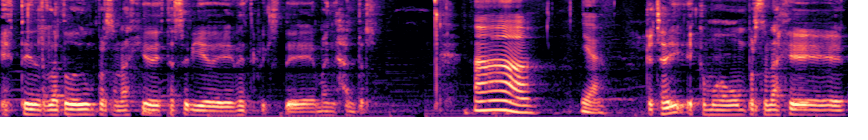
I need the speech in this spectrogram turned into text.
este el relato de un personaje de esta serie de Netflix, de Mindhunter. Ah, ya. ¿Cachai? Es como un personaje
